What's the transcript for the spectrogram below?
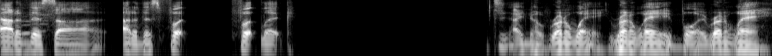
out of this uh out of this foot foot lick. I know, run away, run away, boy, run away.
